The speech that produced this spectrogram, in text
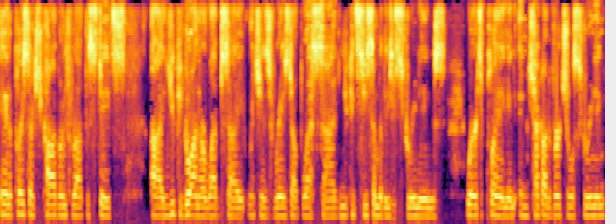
in a place like Chicago and throughout the states, uh, you could go on our website, which is Raised Up West Side, and you could see some of these screenings where it's playing and, and check out a virtual screening.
